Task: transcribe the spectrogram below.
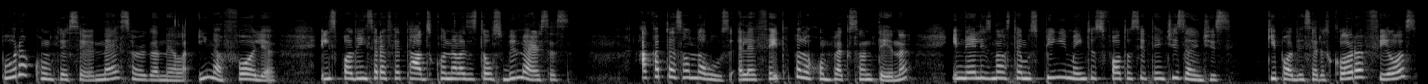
por acontecer nessa organela e na folha, eles podem ser afetados quando elas estão submersas. A captação da luz ela é feita pelo complexo antena e neles nós temos pigmentos fotossintetizantes, que podem ser as clorofilas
